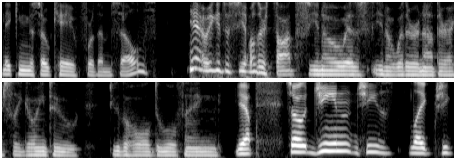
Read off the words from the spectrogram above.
making this okay for themselves. Yeah, we get to see all their thoughts, you know, as, you know, whether or not they're actually going to do the whole duel thing. Yeah. So Jean, she's like, she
